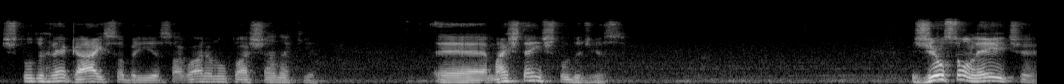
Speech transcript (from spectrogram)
estudos legais sobre isso. Agora eu não estou achando aqui. É, mas tem estudo disso. Gilson Leite,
